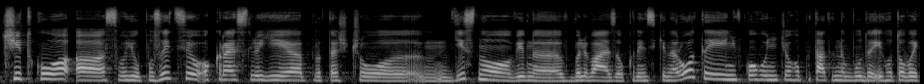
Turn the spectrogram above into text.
чітко е, свою позицію окреслює про те, що дійсно він е, вболіває за український народ і ні в кого нічого питати не буде, і готовий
